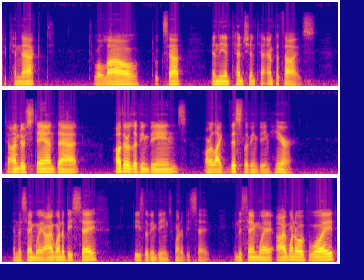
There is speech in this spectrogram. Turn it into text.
to connect, to allow, to accept, and the intention to empathize, to understand that other living beings are like this living being here. In the same way I want to be safe, these living beings want to be safe. In the same way I want to avoid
